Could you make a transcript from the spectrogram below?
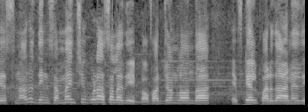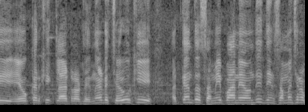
చేస్తున్నారు. దీనికి సంబంధించి కూడా అసలు అది బఫర్ జోన్లో ఉందా ఎఫ్టిఎల్ పరిదా అనేది ఏ ఒక్కరికి క్లారిటీ రావట్లేదు. ఎందుకంటే చెరువుకి అత్యంత సమీపానే ఉంది. దీనికి సంబంధించిన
